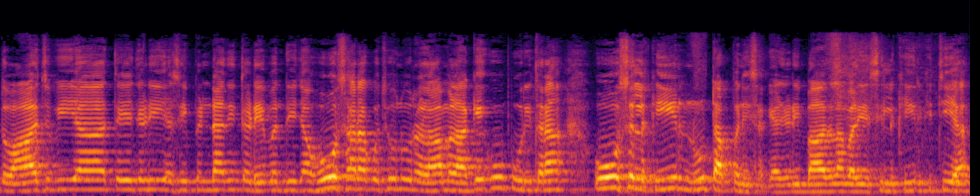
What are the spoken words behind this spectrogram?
ਦਵਾਜ ਵੀ ਆ ਤੇ ਜਿਹੜੀ ਅਸੀਂ ਪਿੰਡਾਂ ਦੀ ਧੜੇਬੰਦੀ ਜਾਂ ਹੋਰ ਸਾਰਾ ਕੁਝ ਉਹਨੂੰ ਰਲਾ ਮਿਲਾ ਕੇ ਉਹ ਪੂਰੀ ਤਰ੍ਹਾਂ ਉਸ ਲਕੀਰ ਨੂੰ ਟੱਪ ਨਹੀਂ ਸਕਿਆ। ਜਿਹੜੀ ਬਾਦਲਾਂ ਵਾਲੀ ਅਸੀਂ ਲਕੀਰ ਖਿੱਚੀ ਆ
